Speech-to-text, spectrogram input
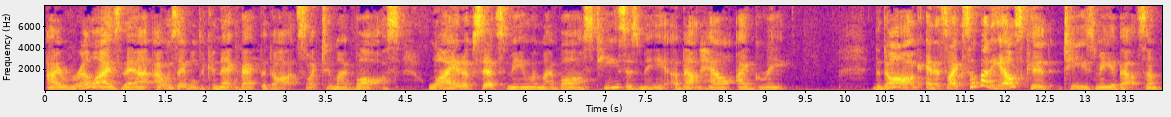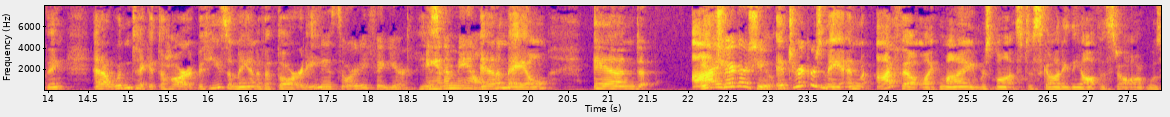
I realized that, I was able to connect back the dots, like to my boss. Why it upsets me when my boss teases me about how I greet the dog. And it's like somebody else could tease me about something and I wouldn't take it to heart. But he's a man of authority The authority figure. He's- and a male. and a male. And I it triggers you. it triggers me and i felt like my response to scotty the office dog was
